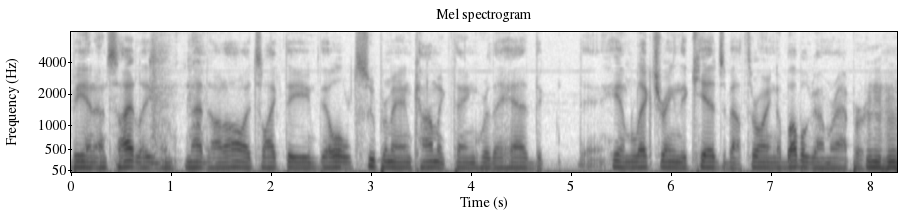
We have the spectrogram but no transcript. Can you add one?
being unsightly, and not at all. It's like the the old Superman comic thing where they had the, him lecturing the kids about throwing a bubblegum wrapper, Mm-hmm.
